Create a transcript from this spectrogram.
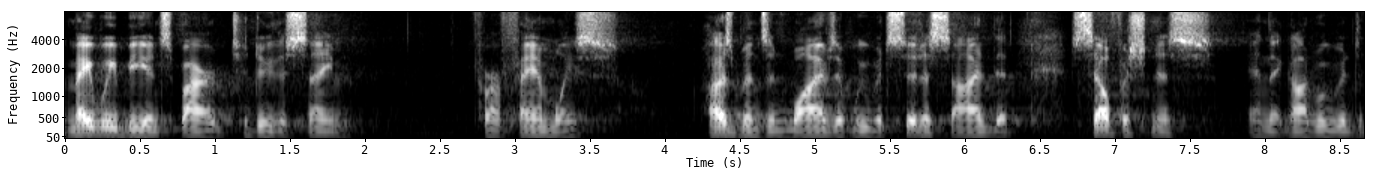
May we be inspired to do the same for our families, husbands and wives, that we would sit aside the selfishness and that God, we would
